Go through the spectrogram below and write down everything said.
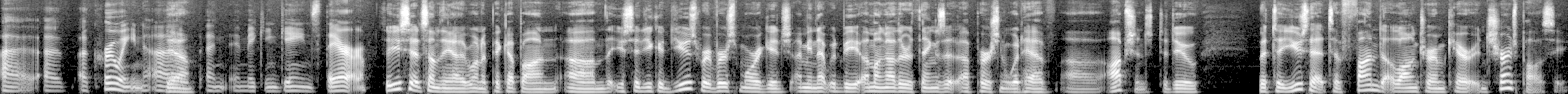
uh, uh, accruing uh, Yeah. and, and making gains there. So you said something I want to pick up on. Um, that you said you could use reverse mortgage. I mean, that would be among other things that a person would have uh, options to do, but to use that to fund a long-term care insurance policy.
